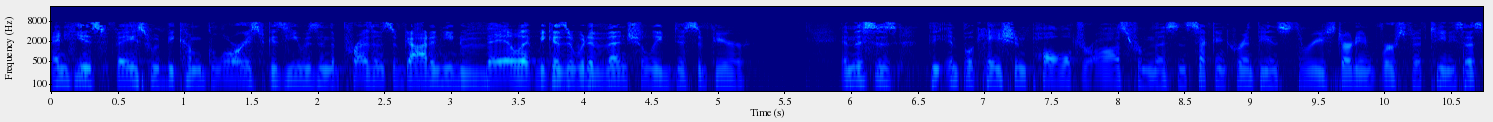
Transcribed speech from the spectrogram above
and his face would become glorious because he was in the presence of God and he'd veil it because it would eventually disappear. And this is the implication Paul draws from this in 2 Corinthians 3, starting in verse 15. He says,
